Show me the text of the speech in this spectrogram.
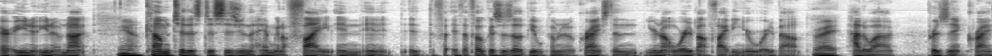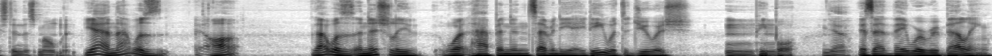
or you know, you know, not Yeah. come to this decision that hey, I'm going to fight, and and it, it, the, if the focus is other people coming to know Christ, then you're not worried about fighting. You're worried about Right. how do I present Christ in this moment. Yeah, and that was all. That was initially what happened in 70 AD with the Jewish Mhm. people. Yeah, Is that they were rebelling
